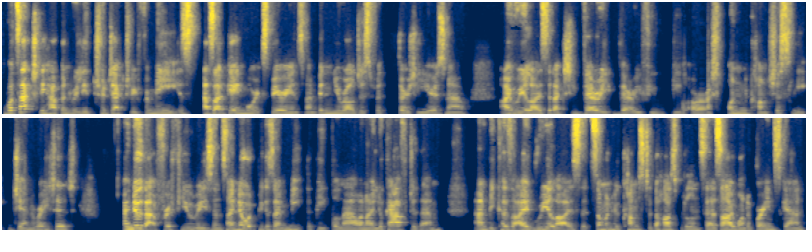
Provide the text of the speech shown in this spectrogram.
what's actually happened really trajectory for me is as I've gained more experience and I've been a neurologist for 30 years now, I realized that actually very, very few people are unconsciously generated. I know that for a few reasons. I know it because I meet the people now and I look after them. And because I realize that someone who comes to the hospital and says, I want a brain scan,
